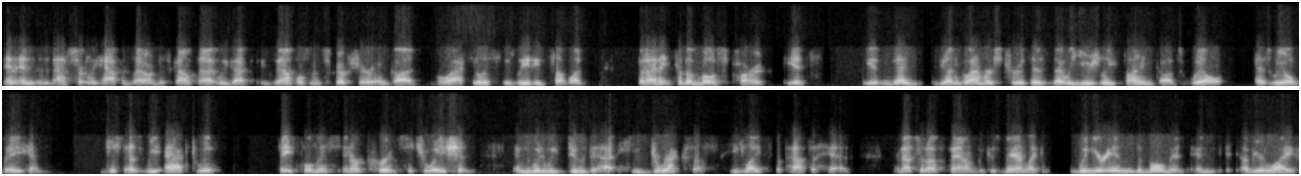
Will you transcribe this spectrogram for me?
and, and that certainly happens, I don't discount that. We got examples in Scripture of God miraculously leading someone. But I think for the most part, it's it, the, the unglamorous truth is that we usually find God's will as we obey Him, just as we act with faithfulness in our current situation. And when we do that, He directs us. He lights the path ahead. And that's what I've found because, man, like when you're in the moment and of your life,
